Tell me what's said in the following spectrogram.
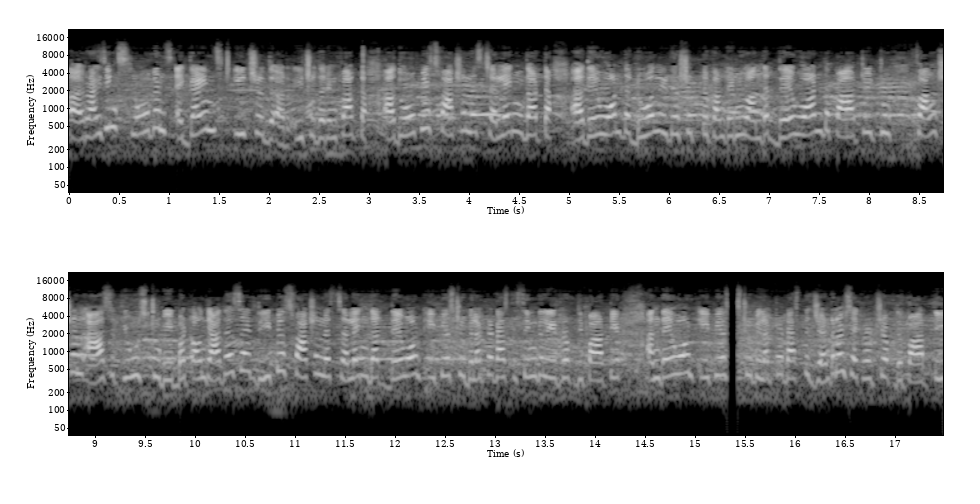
uh, rising slogans against each other. Each other. In fact, uh, the OPS faction is telling that they want the dual leadership to continue and that they want the party to function as it used to be. But on the other side, the EPS faction is telling that they want EPS to be elected as the single leader of the party and they want EPS elected as the general secretary of the party.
